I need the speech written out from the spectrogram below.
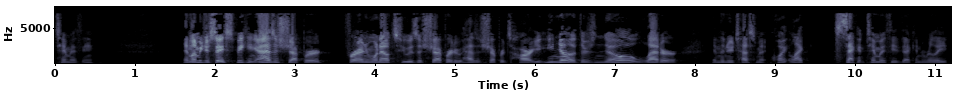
Timothy. And let me just say, speaking as a shepherd, for anyone else who is a shepherd who has a shepherd's heart, you, you know that there's no letter in the New Testament quite like 2 Timothy that can really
